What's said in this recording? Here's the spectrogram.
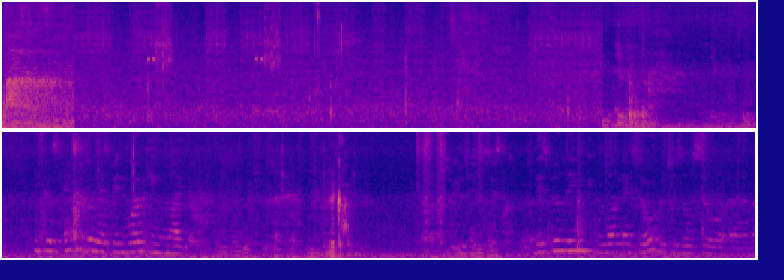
Because everybody has been working like... Rika. This building, the one next door, which is also uh,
